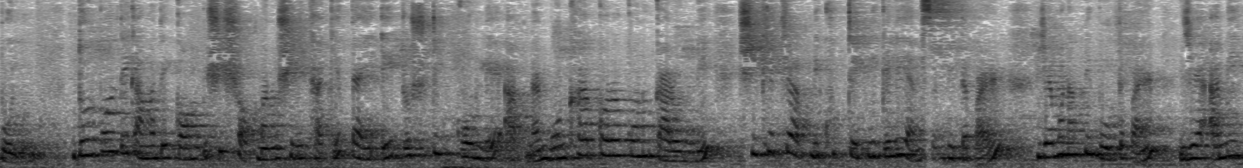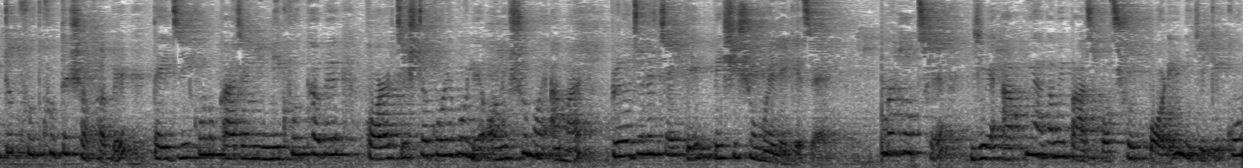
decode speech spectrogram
বলুন। দুর্বল দিক আমাদের কম বেশি, সব মানুষেরই থাকে। তাই এই প্রশ্নটি করলে আপনার মন খারাপ করার কোনো কারণ নেই। সেক্ষেত্রে আপনি খুব টেকনিক্যালি অ্যান্সার দিতে পারেন। যেমন আপনি বলতে পারেন যে, আমি একটু খুঁতখুঁতে স্বভাবের, তাই যে কোনো কাজ আমি নিখুঁতভাবে করার চেষ্টা করি বলে অনেক সময় আমার প্রয়োজনের চাইতে বেশি সময় লেগে যায়। নাম্বার হচ্ছে যে আপনি আগামী পাঁচ বছর পরে নিজেকে কোন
